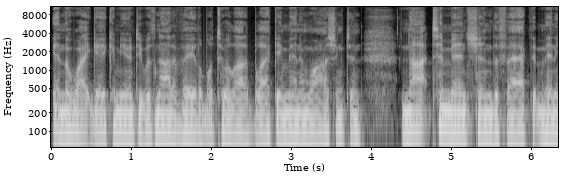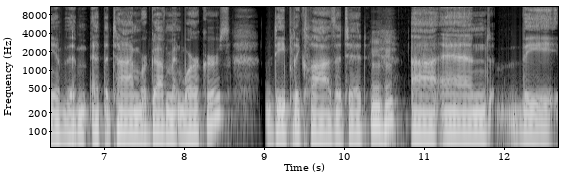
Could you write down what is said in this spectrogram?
in the white gay community was not available to a lot of black gay men in Washington. Not to mention the fact that many of them at the time were government workers, deeply closeted, uh, and the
